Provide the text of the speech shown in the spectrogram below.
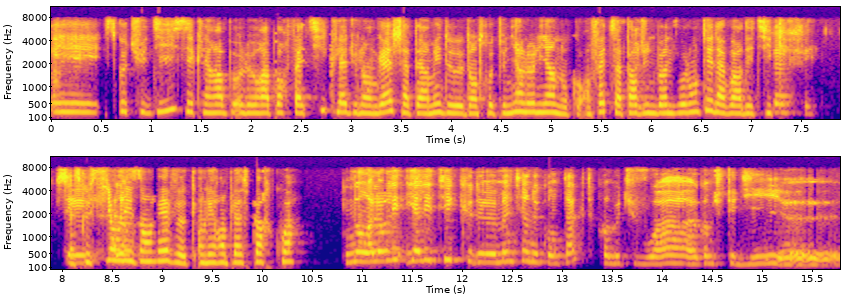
Et ce que tu dis, c'est que le rapport fatigue là du langage, ça permet d'entretenir le lien. Donc en fait, ça part d'une bonne volonté d'avoir des tics. Tout à fait. Parce que si on les enlève, on les remplace par quoi? Non, alors il y a l'éthique de maintien de contact, comme tu vois, euh, comme je te dis, euh,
